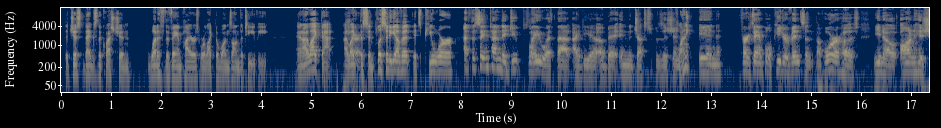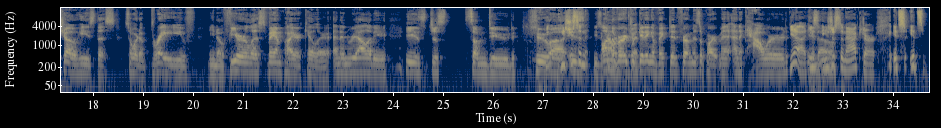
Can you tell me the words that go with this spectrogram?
that just begs the question: What if the vampires were like the ones on the TV? And I like that. I like the simplicity of it. It's pure. At the same time, they do play with that idea a bit in the juxtaposition. Plenty. In, for example, Peter Vincent, the horror host, you know, on his show, he's this sort of brave, you know, fearless vampire killer. And in reality, he's just some dude who He- uh, he's just is an- He's on the verge of getting evicted from his apartment and a coward. Yeah, you he's know? he's just an actor. It's it's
